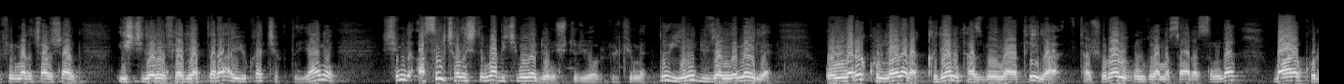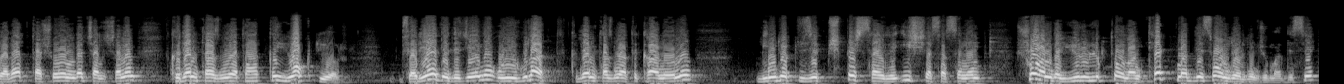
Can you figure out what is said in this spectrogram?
firmada çalışan işçilerin feryatları ayyuka çıktı. Yani şimdi asıl çalıştırma biçimine dönüştürüyor hükümet. Bu yeni düzenlemeyle onları kullanarak kıdem tazminatıyla taşeron uygulaması arasında bağ kurarak taşeronda çalışanın kıdem tazminatı hakkı yok diyor. Feryat edeceğine uygulat. Kıdem tazminatı kanunu 1475 sayılı iş yasasının şu anda yürürlükte olan tek maddesi 14. maddesi.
